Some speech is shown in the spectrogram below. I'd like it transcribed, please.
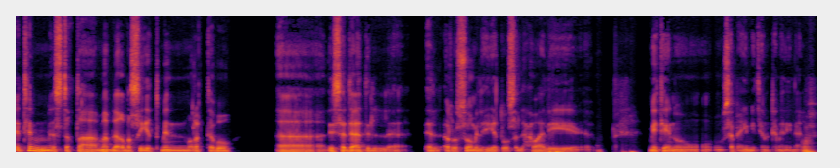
يتم استقطاع مبلغ بسيط من مرتبه آه، لسداد الرسوم اللي هي توصل لحوالي 270 280 ألف.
